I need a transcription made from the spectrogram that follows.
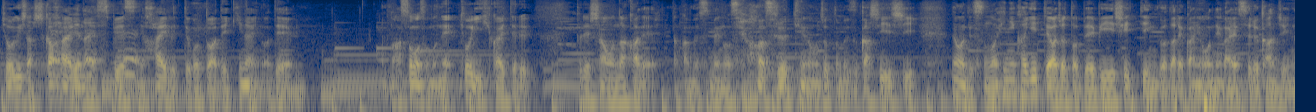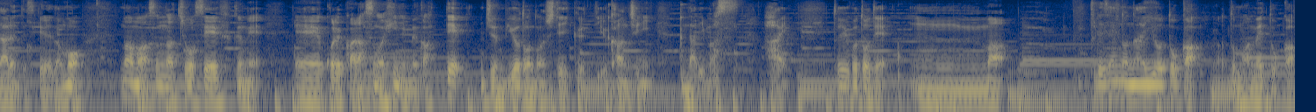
競技者しか入れないスペースに入るってことはできないので、まあ、そもそもね競技控えてるプレッシャーの中でなんか娘の世話をするっていうのもちょっと難しいしなのでその日に限ってはちょっとベビーシッティングを誰かにお願いする感じになるんですけれどもまあまあそんな調整含め、えー、これからその日に向かって準備をどんどんしていくっていう感じになります。はいということでうんまあプレゼンの内容とかあと豆とか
